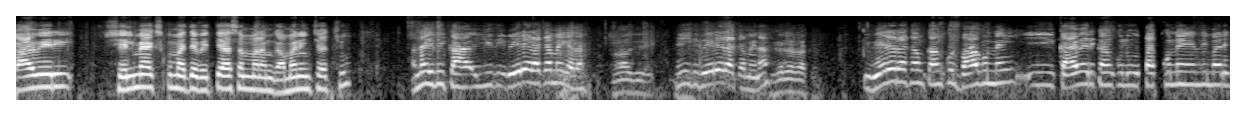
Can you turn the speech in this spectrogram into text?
కావేరి షెల్ మ్యాక్స్కు మధ్య వ్యత్యాసం మనం గమనించవచ్చు అన్న ఇది ఇది వేరే రకమే కదా? ఇది వేరే రకమేనా? వేరే రకం. ఈ వేరే రకం కంకులు బాగున్నాయి ఈ కావేరి కంకులు తక్కువ ఉన్నాయండి మరి.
